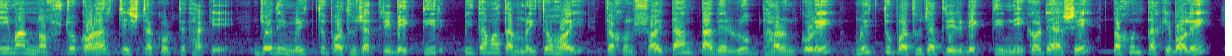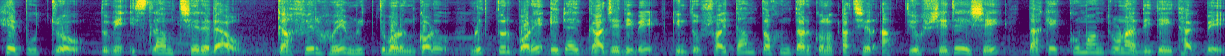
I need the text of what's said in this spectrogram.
ইমান নষ্ট করার চেষ্টা করতে থাকে। যদি মৃত্যু পথযাত্রী ব্যক্তির পিতামাতা মৃত হয়, তখন শয়তান তাদের রূপ ধারণ করে মৃত্যু পথযাত্রীর ব্যক্তির নিকটে আসে, তখন তাকে বলে, হে পুত্র, তুমি ইসলাম ছেড়ে দাও। কাফের হয়ে মৃত্যুবরণ করো। মৃত্যুর পরে এটাই কাজে দিবে। কিন্তু শয়তান তখন তার কোনো কাছের আত্মীয় সেজে এসে তাকে কুমন্ত্রণা দিতেই থাকবে।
